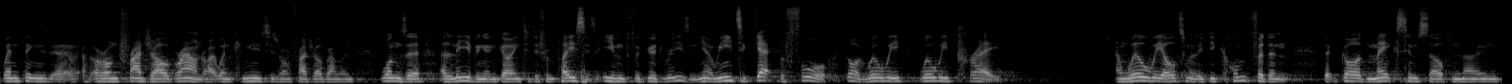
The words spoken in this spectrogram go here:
when things uh, are on fragile ground, right, when communities are on fragile ground, when ones are, are leaving and going to different places, even for good reason. You know, we need to get before God. Will we, will we pray? And will we ultimately be confident that God makes himself known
